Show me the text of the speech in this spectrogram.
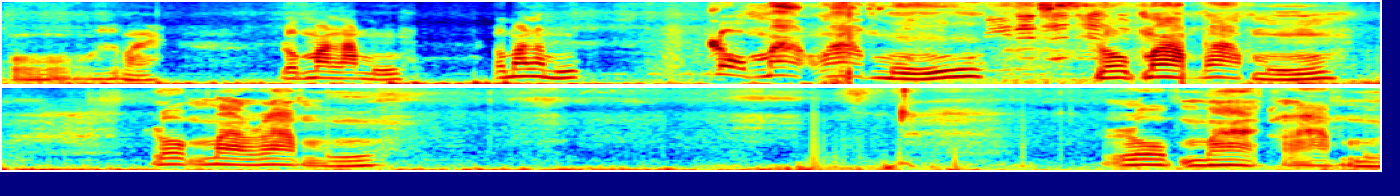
โอ้ใช่ไหมลบมาลาหมูลบมาลาหมูลบมากลาบหมูลบมากลาบหมูลบมากลาบหมูโลภมากลาบหมู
